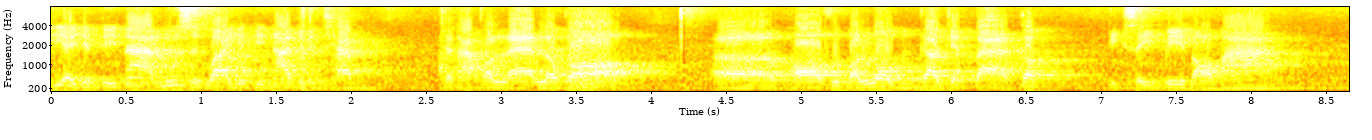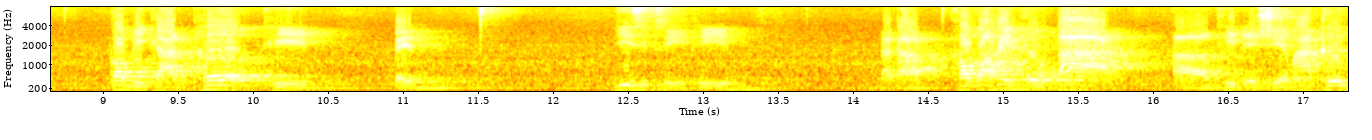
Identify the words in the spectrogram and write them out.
ที่อาร์เจนตินารู้สึกว่าอาร์เจนตินาจะเป็นแชมป์ชนะฮอลแลนด์แล้วก็พอฟุตบอลโลก 1978 ก็อีก 4 ปีต่อมา ก็มีการเพิ่มทีมเป็น 24 ทีมนะครับเขาก็ให้โคต้าทีมเอเชียมากขึ้น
